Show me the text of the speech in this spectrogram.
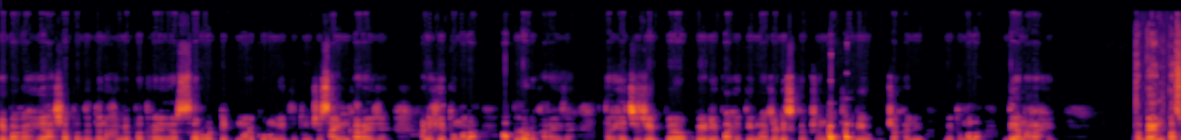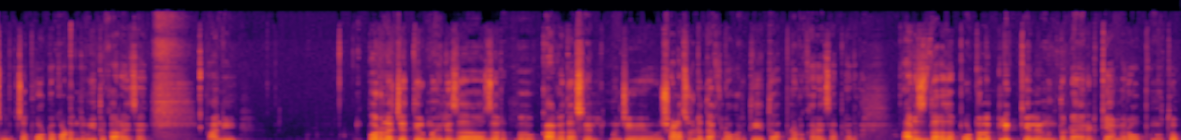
हे बघा हे अशा पद्धतीनं हमीपत्र आहे यार सर्व टिकमार्क करून इथं तुमची साईन करायची आहे आणि हे तुम्हाला अपलोड करायचं आहे. तर ह्याची जी पी डी एफ आहे ती माझ्या डिस्क्रिप्शन बॉक्समध्ये यूट्यूबच्या खाली मी तुम्हाला देणार आहे. आता बँक पासबुकचा फोटो काढून तुम्ही इथं करायचा आहे. आणि परराज्यातील महिलेचा जर कागद असेल म्हणजे शाळा सोडल्या दाखलावरती इथं अपलोड करायचं आपल्याला. अर्जदाराचा फोटोला क्लिक केल्यानंतर डायरेक्ट कॅमेरा ओपन होतो.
